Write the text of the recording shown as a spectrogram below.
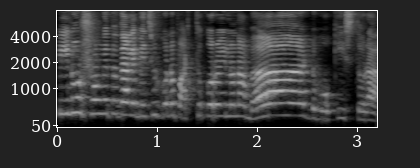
টিনুর সঙ্গে তো তাহলে বেচুর কোনো পার্থক্য রইল না বাট বকিস তোরা।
